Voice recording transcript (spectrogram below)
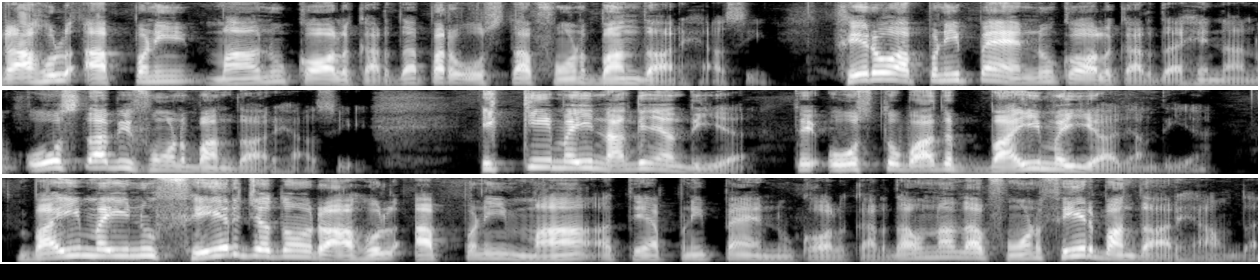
ਰਾਹੁਲ ਆਪਣੀ ਮਾਂ ਨੂੰ ਕਾਲ ਕਰਦਾ, ਪਰ ਉਸ ਦਾ ਫੋਨ ਬੰਦ ਆ ਰਿਹਾ ਸੀ। ਫਿਰ ਉਹ ਆਪਣੀ ਭੈਣ ਨੂੰ ਕਾਲ ਕਰਦਾ ਇਹਨਾਂ ਨੂੰ। ਉਸ ਦਾ ਵੀ ਫੋਨ ਬੰਦ ਆ ਰਿਹਾ ਸੀ। 21 ਮਈ ਲੰਘ ਜਾਂਦੀ ਹੈ ਤੇ ਉਸ ਤੋਂ ਬਾਅਦ 22 ਮਈ ਆ ਜਾਂਦੀ ਹੈ। 22 ਮਈ ਨੂੰ ਫੇਰ ਜਦੋਂ ਰਾਹੁਲ ਆਪਣੀ ਮਾਂ ਅਤੇ ਆਪਣੀ ਭੈਣ ਨੂੰ ਕਾਲ ਕਰਦਾ, ਉਹਨਾਂ ਦਾ ਫੋਨ ਫੇਰ ਬੰਦ ਆ ਰਿਹਾ ਹੁੰਦਾ।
